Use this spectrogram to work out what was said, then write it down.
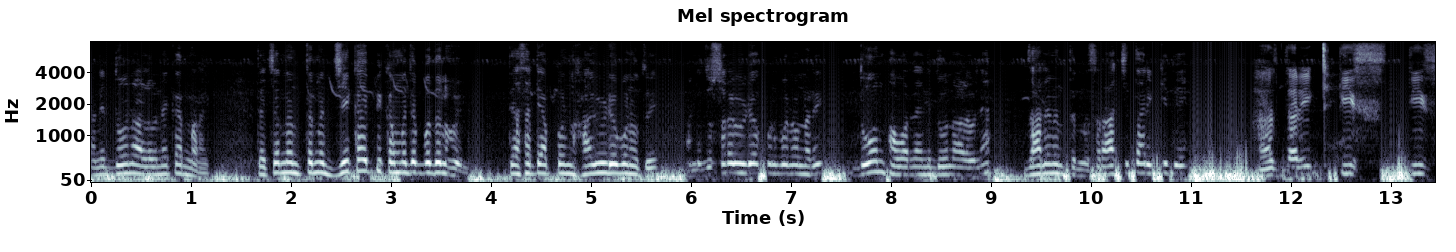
आणि दोन आळवण्या करणार आहे. त्याच्यानंतरनं जे काही पिकामध्ये बदल होईल त्यासाठी आपण हा व्हिडिओ बनवतो आहे आणि दुसरा व्हिडिओ आपण बनवणार आहे दोन फवारण्या आणि दोन आळवण्या झाल्यानंतरनं सर आजची तारीख किती आहे? आज तारीख तीस तीस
